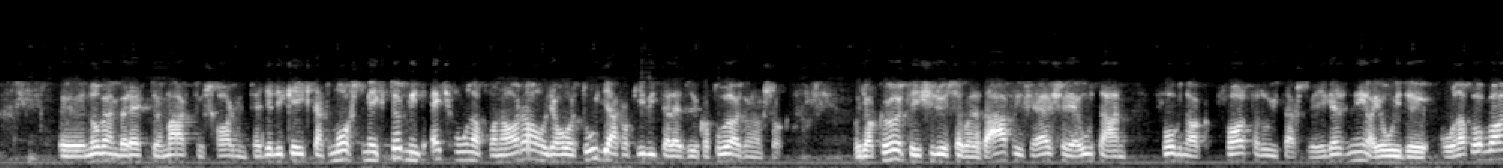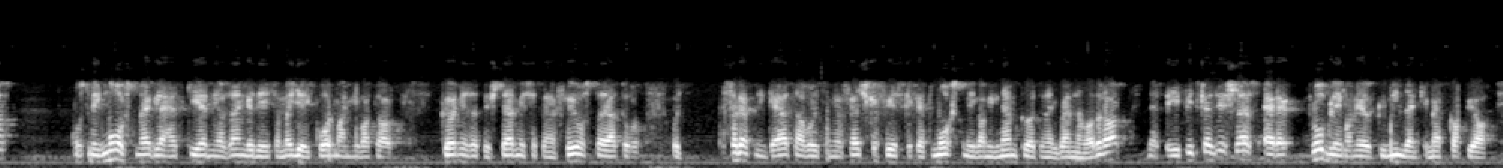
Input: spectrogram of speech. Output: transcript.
november 1-től március 31-ig, tehát most még több mint egy hónap van arra, hogy ahol tudják a kivitelezők, a tulajdonosok, hogy a költési időszakban, tehát április 1 -e után fognak falfelújítást végezni a jó idő hónapokban, ott még most meg lehet kérni az engedélyt a megyei kormányhivatal környezet és természetesen főosztályától, hogy szeretnénk eltávolítani a fecskefészkeket most még, amíg nem költenek benne madarak, mert építkezés lesz, erre probléma nélkül mindenki megkapja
